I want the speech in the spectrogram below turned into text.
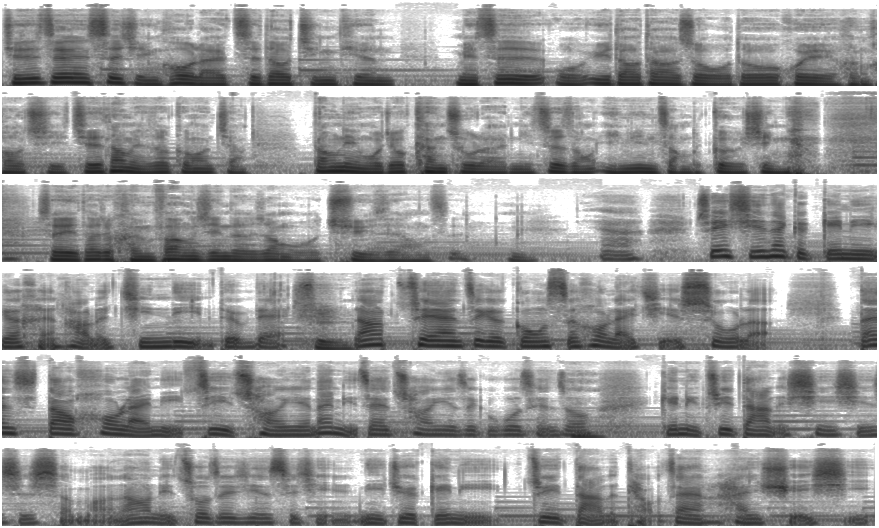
其实这件事情后来直到今天。每次我遇到他的时候，我都会很好奇。其实他每次都跟我讲，当年我就看出来你这种营运长的个性，所以他就很放心的让我去这样子。嗯呀，所以其实那个给你一个很好的经历，对不对？是。然后虽然这个公司后来结束了，但是到后来你自己创业，那你在创业这个过程中，给你最大的信心是什么？然后你做这件事情，你觉得给你最大的挑战和学习？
